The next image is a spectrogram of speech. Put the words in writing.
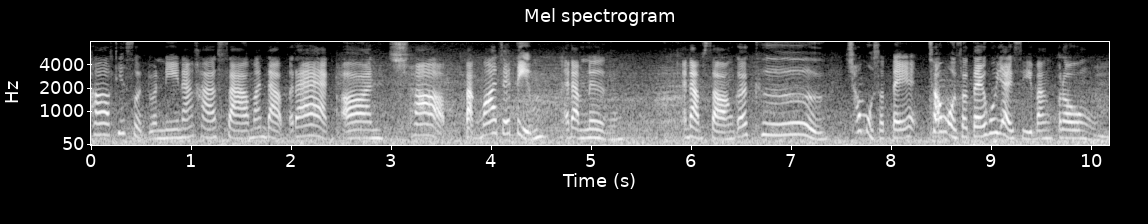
ชอบที่สุดวันนี้นะคะสามอันดับแรกออนชอบปักหม้อเจ๊ติ๋มอันดับหนึ่งอันดับ2ก็คือช่องหมูสะเต๊ะช่องหมูสะเต๊ะผู้ใหญ่สีบางปรงอืม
